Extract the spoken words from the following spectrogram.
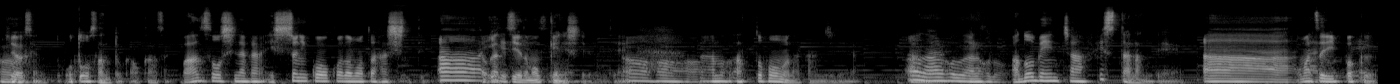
うん。中学生の子とお父さんとかお母さんが伴走しながら一緒にこう子供と走ってとかっていうのも OK にしてるんであのアットホームな感じで。あーなるほどなるほど。アドベンチャーフェスタなんでああお祭りっぽく、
